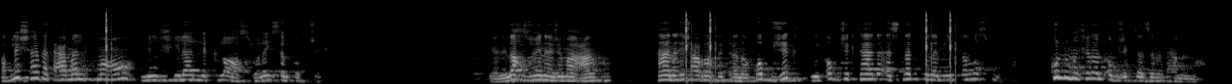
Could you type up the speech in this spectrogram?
طب ليش هذا تعاملت معه من خلال ال class وليس ال object؟ يعني لاحظوا هنا يا جماعة هنا إيش عرفت أنا؟ object وال object هذا اسندته لمين للمصفوفه كله من خلال ال object لازم أتعامل معه.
